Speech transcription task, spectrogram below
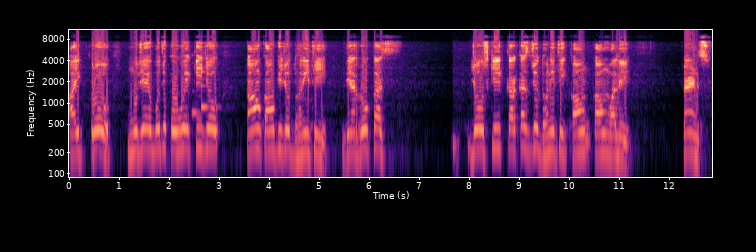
आई क्रो मुझे वो जो कौए की जो काव काव की जो ध्वनि थी देयर रोकस जो उसकी कर्कश जो ध्वनि थी काउ काउ वाली। Friends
